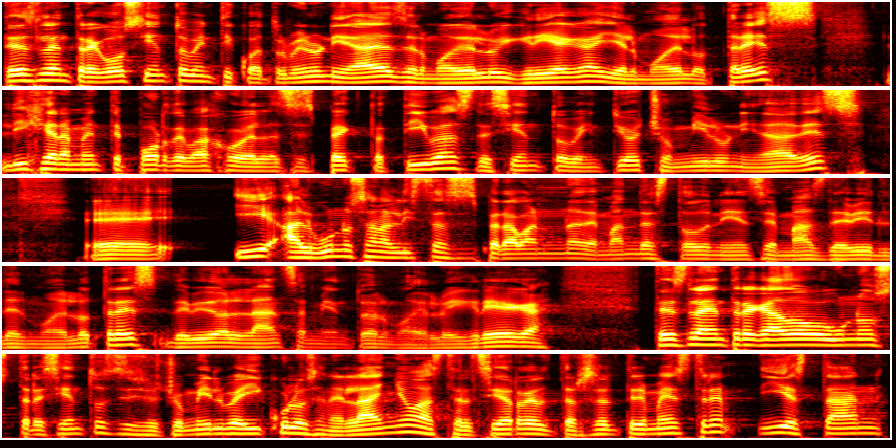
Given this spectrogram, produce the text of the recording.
Tesla entregó 124 mil unidades del modelo Y y el modelo 3, ligeramente por debajo de las expectativas de 128 mil unidades. Eh, y algunos analistas esperaban una demanda estadounidense más débil del modelo 3 debido al lanzamiento del modelo Y. Tesla ha entregado unos 318 mil vehículos en el año hasta el cierre del tercer trimestre y están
